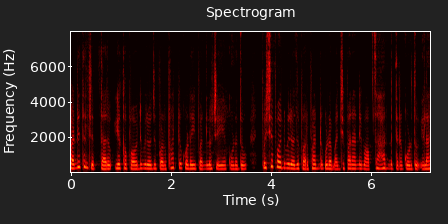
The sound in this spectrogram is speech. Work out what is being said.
పండితులు చెప్తారు ఈ యొక్క పౌర్ణమి రోజు పొరపాటును కూడా ఈ పనులు చేయకూడదు. పుష్య పౌర్ణమి రోజు పొరపాటును కూడా మద్యపానాన్ని మాంసాహారాన్ని తినకూడదు. ఇలా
